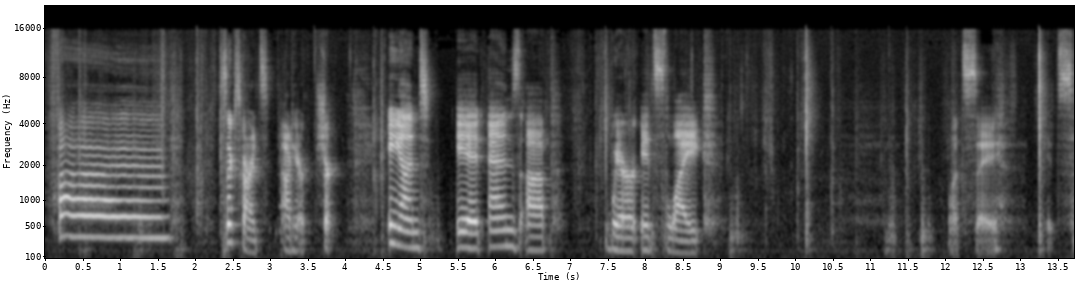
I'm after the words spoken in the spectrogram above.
five, six cards out here, sure, and it ends up where it's like, let's say, it's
